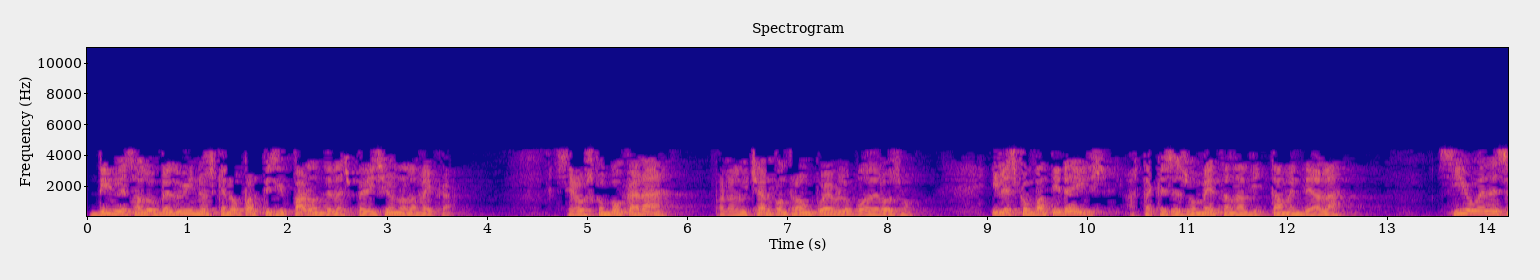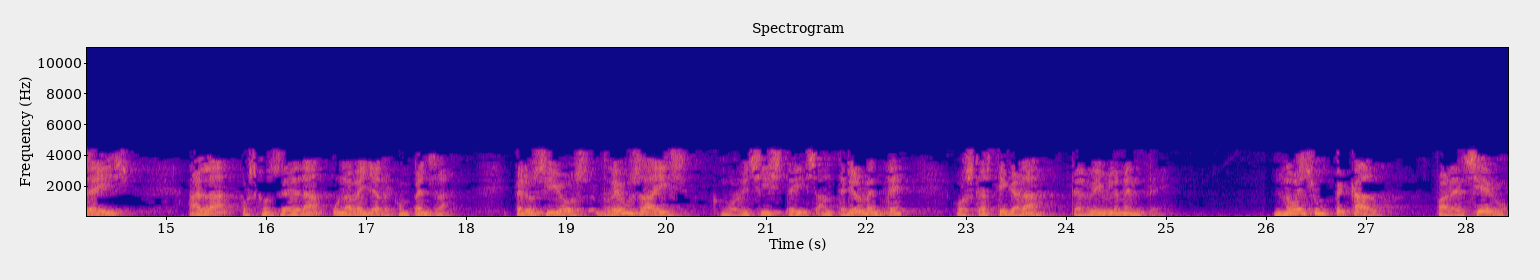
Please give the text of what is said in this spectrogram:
Diles a los beduinos que no participaron de la expedición a la Meca, se os convocará para luchar contra un pueblo poderoso, y les combatiréis hasta que se sometan al dictamen de Alá. Si obedecéis, Alá os concederá una bella recompensa, pero si os rehusáis, como lo hicisteis anteriormente, os castigará terriblemente. No es un pecado para el ciego,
